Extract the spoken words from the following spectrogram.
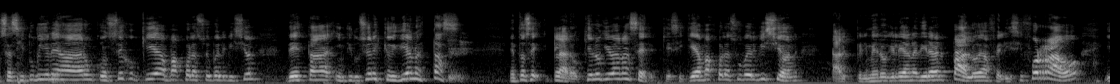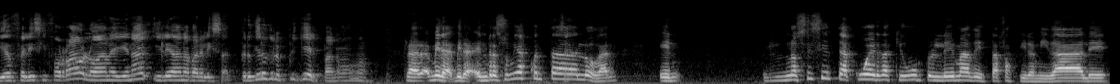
O sea, si tú vienes a dar un consejo, quedas bajo la supervisión de estas instituciones que hoy día no estás. Entonces, claro, ¿qué es lo que van a hacer? Que si quedas bajo la supervisión, al primero que le van a tirar el palo es a Feliz y Forrado, y a Feliz y Forrado lo van a llenar y le van a paralizar. Pero quiero que lo explique él, para no... Claro, mira, mira, en resumidas cuentas, Sí. Logan, en, no sé si te acuerdas que hubo un problema de estafas piramidales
